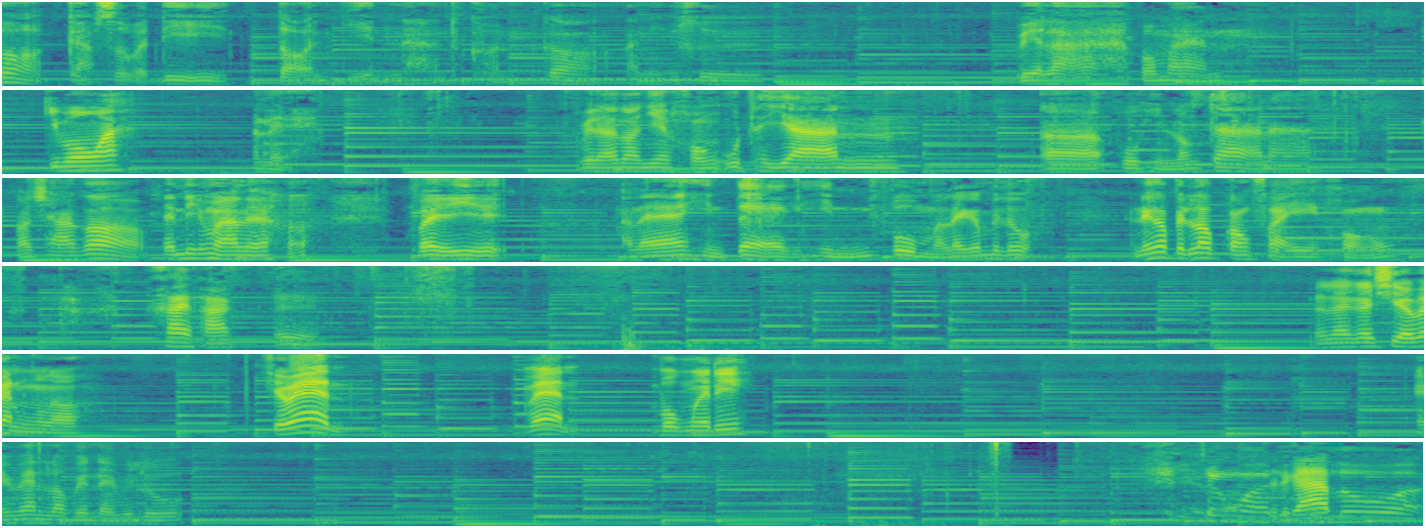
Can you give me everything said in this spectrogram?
ก็กลับสวัสดีตอนเย็นนะทุกคนก็อันนี้คือ เวลาประมาณ กี่โมงวะอันไหนเวลาตอนเย็นของอุทยานอ่าภูหินล่องกล้านะตอนเช้าก็อันนี้มาแล้ว ไปอะไรหินแตกหินปุ่มอะไรก็ไม่รู้ อันนี้ก็เป็นรอบกองไฟของค่ายพัก เออแล้วก็เชียร์แว่นของเรา ชยร์แว่น แว่นโบกมือดิ ไอ้แว่นเราเป็นไหนไม่รู้ จังหวะสวัสดีครับ โลอะ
